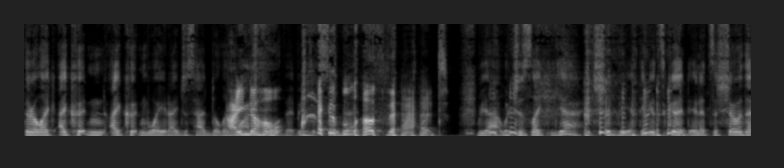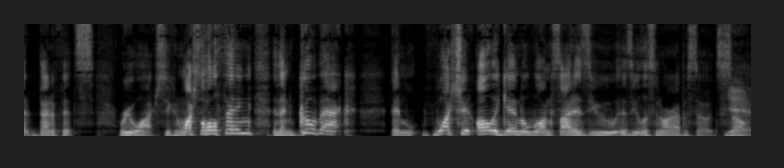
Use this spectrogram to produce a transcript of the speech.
they're like, I couldn't, I couldn't wait. I just had to like I know. it because it's so I good. love that. Yeah, which is like, yeah, it should be. I think it's good, and it's a show that benefits rewatch. So you can watch the whole thing and then go back and watch it all again alongside as you as you listen to our episodes. So Yeah.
